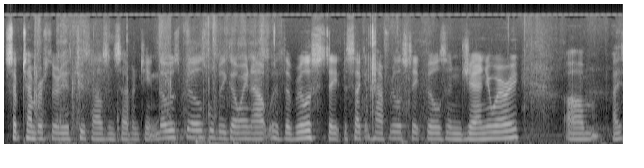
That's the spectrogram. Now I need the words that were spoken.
September 30th, 2017. Those bills will be going out with the real estate, the second half real estate bills in January. Um, I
